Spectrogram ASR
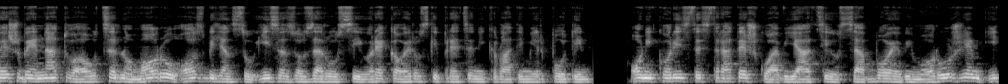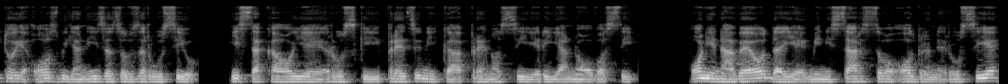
Vežbe NATO-a u Crnom moru ozbiljan su izazov za Rusiju, rekao je ruski predsjednik Vladimir Putin. Oni koriste stratešku avijaciju sa bojevim oružjem i to je ozbiljan izazov za Rusiju, istakao je ruski predsjednik, a prenosi Rija Novosti. On je naveo da je Ministarstvo odbrane Rusije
